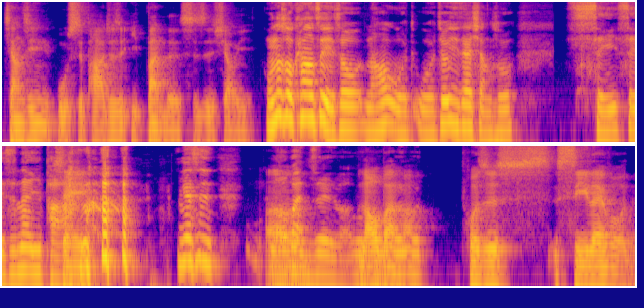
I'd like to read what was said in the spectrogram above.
将近五十趴，就是一半的实质效益。我那时候看到这里的时候，然后我我就一直在想说，谁谁是那一趴？谁 应该是老板之类的吧？我老板嘛我我，或是 C level 的。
